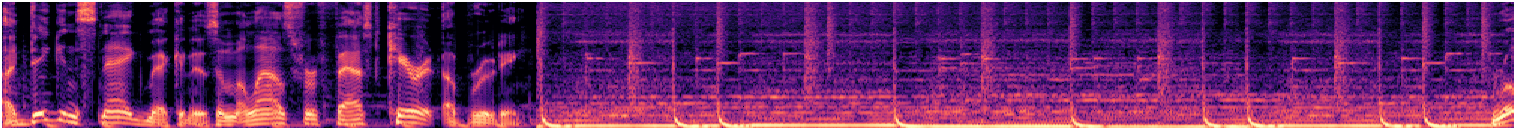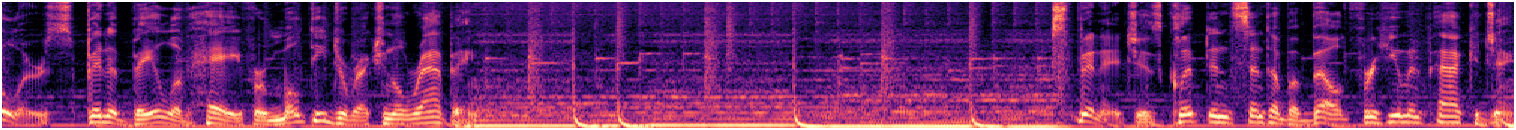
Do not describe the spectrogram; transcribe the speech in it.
A dig and snag mechanism allows for fast carrot uprooting. Rollers spin a bale of hay for multi-directional wrapping. Spinach is clipped and sent up a belt for human packaging.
